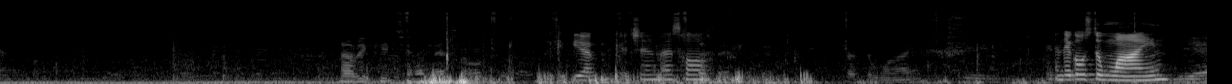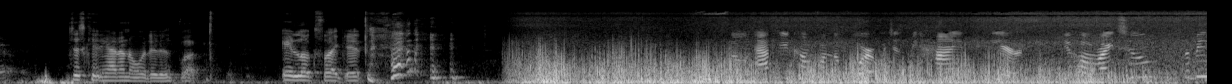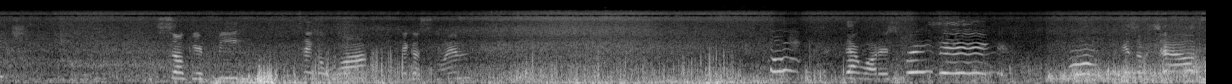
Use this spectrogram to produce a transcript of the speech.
Now the kitchen and mess hall. Yeah, kitchen, mess hall. That's the, that's the wine. And there goes the wine. Yeah. Just kidding, I don't know what it is, but it looks like it. so after you come from the fort, which is behind here, you go right to the beach. Soak your feet, take a walk, take a swim. Oh, that water's freezing. Oh, get some gels.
